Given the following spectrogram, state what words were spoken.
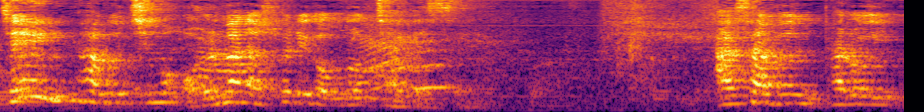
쟁 하고 치면 얼마나 소리가 우렁차겠어요. 아삽은 바로 이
